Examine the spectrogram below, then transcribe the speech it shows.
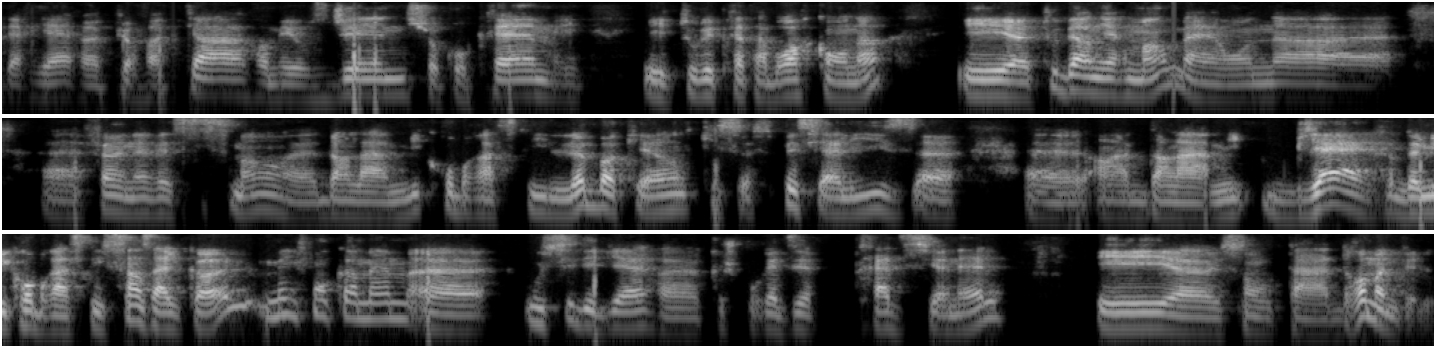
derrière Pure Vodka, Romeo's Gin, Choco Crème et, et tous les prêt-à-boire qu'on a. Et euh, tout dernièrement, ben, on a euh, fait un investissement euh, dans la microbrasserie Le Bockel qui se spécialise dans la bière de microbrasserie sans alcool, mais ils font quand même aussi des bières que je pourrais dire traditionnelles et ils sont à Drummondville.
